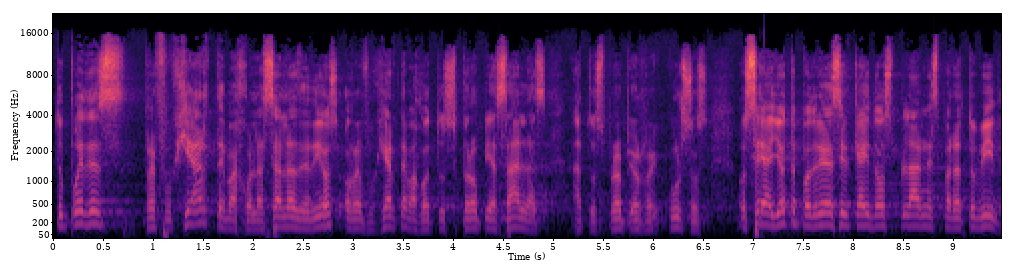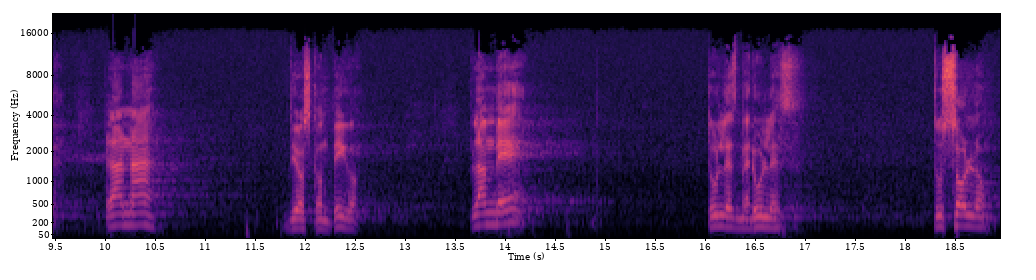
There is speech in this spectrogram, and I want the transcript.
Tú puedes refugiarte bajo las alas de Dios o refugiarte bajo tus propias alas, a tus propios recursos. O sea, yo te podría decir que hay dos planes para tu vida. Plan A, Dios contigo. Plan B, tú les merules, tú solo.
